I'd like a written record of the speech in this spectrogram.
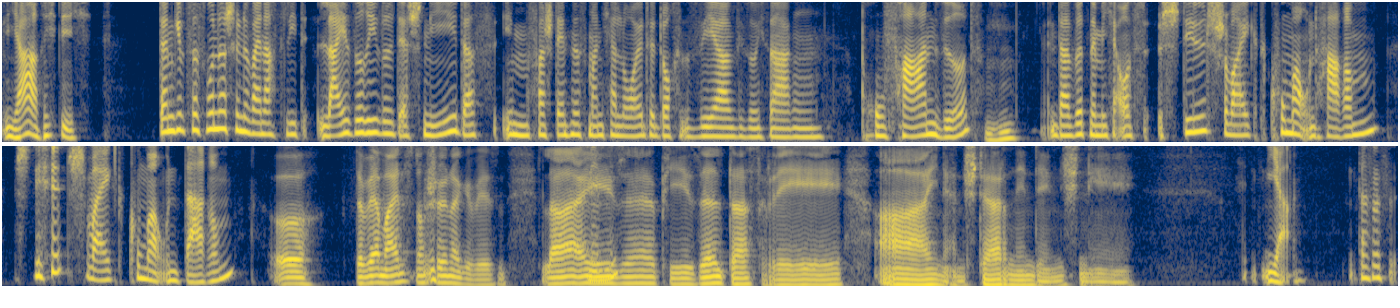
Ja, richtig. Dann gibt's das wunderschöne Weihnachtslied Leise rieselt der Schnee, das im Verständnis mancher Leute doch sehr, wie soll ich sagen, profan wird. Da wird nämlich aus Still schweigt Kummer und Harm, Still schweigt Kummer und Darm. Oh, da wäre meins noch schöner gewesen. Leise pieselt das Reh, einen Stern in den Schnee. Ja, das ist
